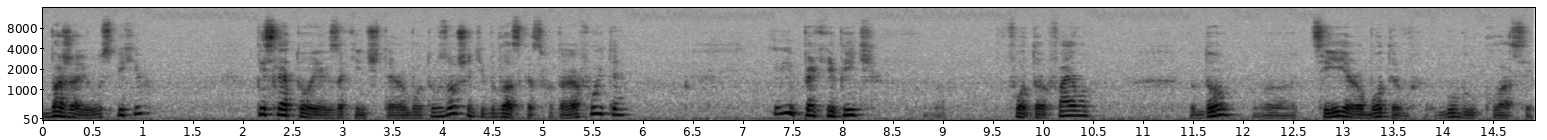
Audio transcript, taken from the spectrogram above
Бажаю успіхів. Після того, як закінчите роботу в зошиті, будь ласка, сфотографуйте і прикріпіть фотофайл до е, цієї роботи в Google класі.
